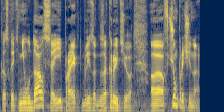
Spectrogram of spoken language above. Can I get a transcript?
так сказать, не удался, и проект близок к закрытию. В чем причина?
